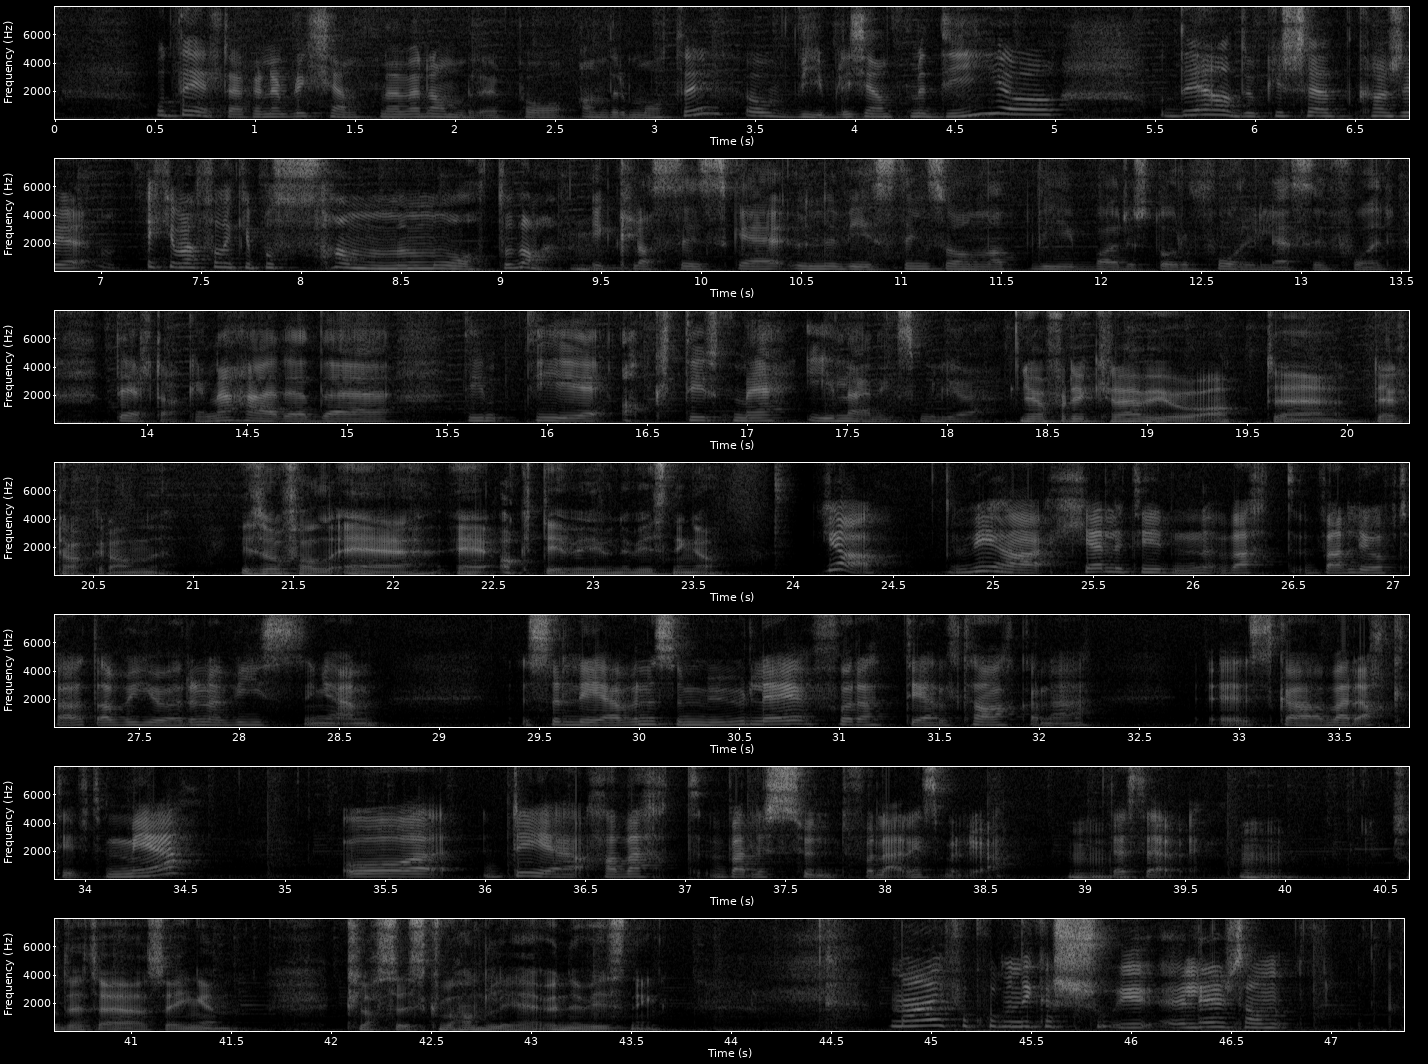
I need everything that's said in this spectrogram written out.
Og deltakerne blir kjent med hverandre på andre måter. Og vi blir kjent med de. Og, og det hadde jo ikke skjedd kanskje ikke, I hvert fall ikke på samme måte da, i klassisk eh, undervisning, sånn at vi bare står og foreleser for deltakerne. Her er det de, de er aktivt med i læringsmiljøet. Ja, for det krever jo at eh, deltakerne i så fall er, er aktive i undervisninga. Ja, vi har hele tiden vært veldig opptatt av å gjøre undervisningen så levende som mulig for at deltakerne eh, skal være aktivt med. Og det har vært veldig sunt for læringsmiljøet. Det ser vi. Mm. Så dette er altså ingen klassisk vanlig undervisning. Nei, for kommunikasjon Eller sånn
